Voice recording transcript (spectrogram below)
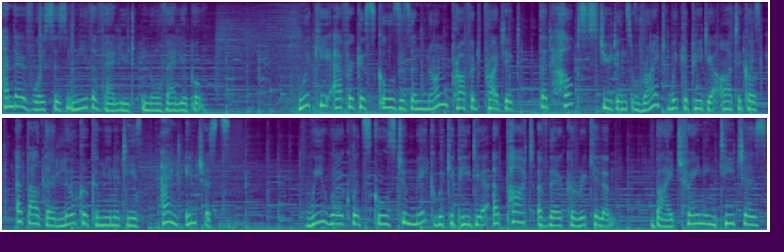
and their voices neither valued nor valuable. Wiki Africa Schools is a non-profit project that helps students write Wikipedia articles about their local communities and interests. We work with schools to make Wikipedia a part of their curriculum by training teachers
